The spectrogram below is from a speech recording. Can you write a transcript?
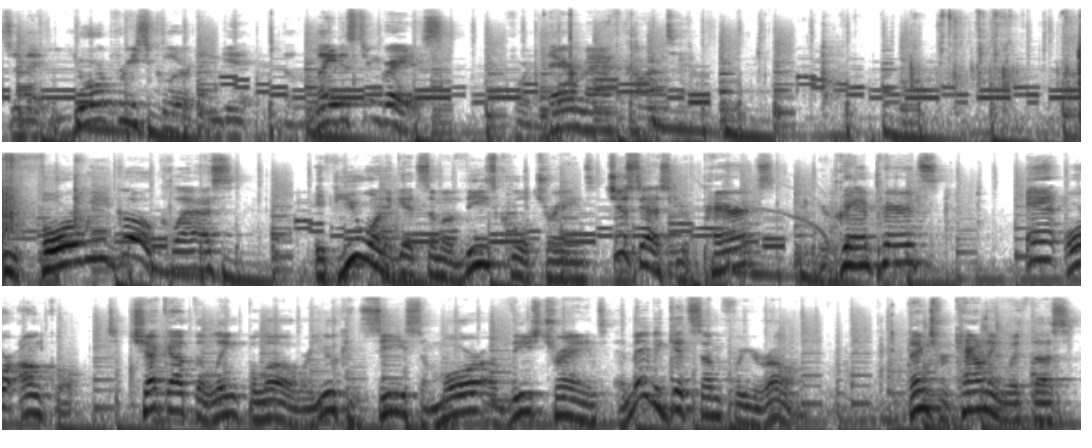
so that your preschooler can get the latest and greatest for their math content. Before we go, class, if you want to get some of these cool trains, just ask your parents, your grandparents, aunt, or uncle check out the link below where you can see some more of these trains and maybe get some for your own. Thanks for counting with us.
